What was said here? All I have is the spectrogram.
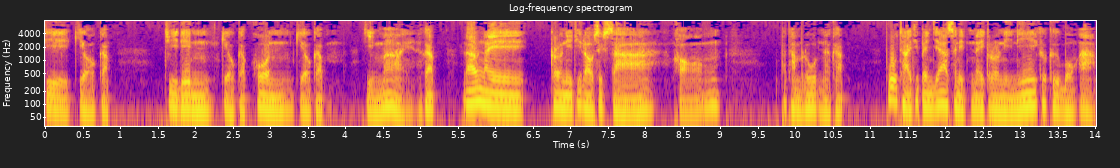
ที่เกี่ยวกับที่ดิน เกี่ยวกับคน เกี่ยวกับหญิงไม้นะครับ แล้วในกรณีที่เราศึกษาของพระธรรมรูปนะครับ ผู้ถ่ายที่เป็นญาติสนิทในกรณีนี้ก็คือโบอาบ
